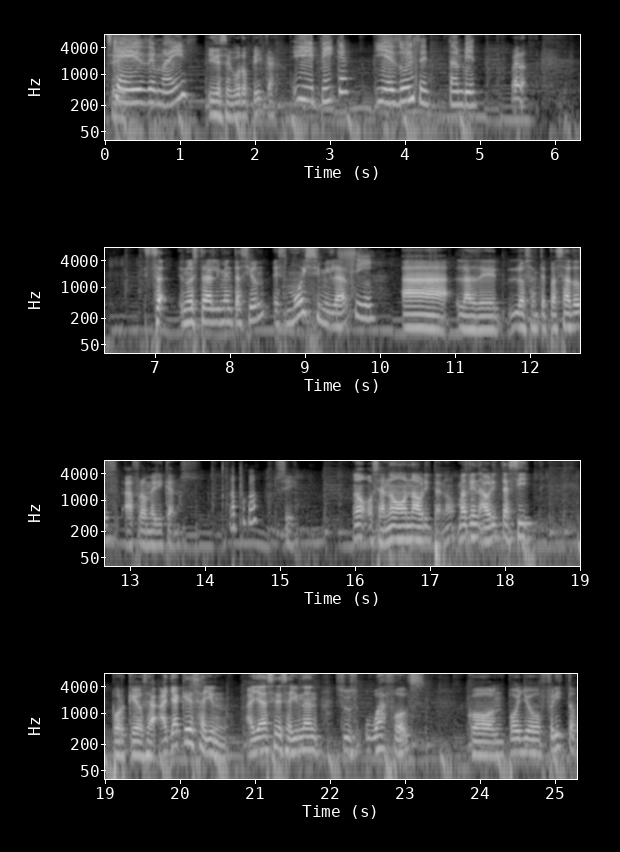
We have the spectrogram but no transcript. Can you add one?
sí. que es de maíz Y de seguro pica. y pica y es dulce también. Bueno, nuestra alimentación es muy similar Sí. a la de los antepasados afroamericanos. ¿A poco? Sí. No, o sea, no, no ahorita, ¿no? Más bien ahorita sí. Porque, o sea, allá que desayunan. Allá se desayunan sus waffles con pollo frito.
